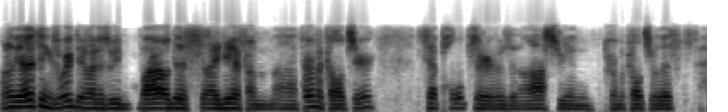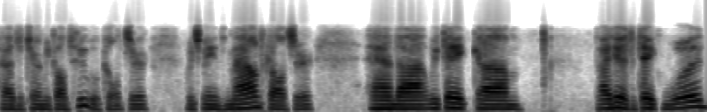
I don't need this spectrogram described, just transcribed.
One of the other things we're doing is we borrowed this idea from uh, permaculture. Sepp Holzer, who's an Austrian permaculturalist, has a term he calls hugelkultur, which means mound culture. And uh, we take, um, the idea is to take wood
